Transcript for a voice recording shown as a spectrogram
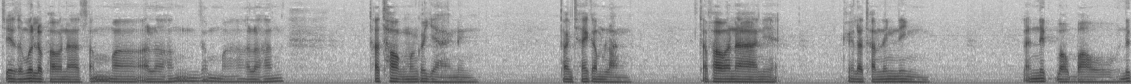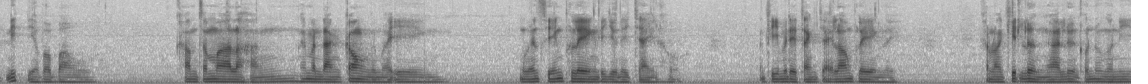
เช่นสมมติเราภาวนาสัมมาอรหังสัมมาอรหัง ถ้าท่องมันก็อย่างหนึ่งต้องใช้กำลัง ถ้าภาวนาเนี่ยแค่เราทำนิ่งๆ และนึกเบาๆ นึกนิดเดียวเบาๆคำสัมมาอรหังให้มันดังก้องขึ้นมาเอง เหมือนเสียงเพลงที่อยู่ในใจเราบางทีไม่ได้ตั้งใจร้องเพลงเลยกำลังคิดเรื่องงานเรื่องคนโน้นคนนี้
